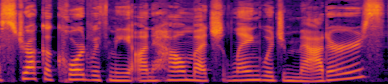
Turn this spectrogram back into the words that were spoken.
struck a chord with me on how much language matters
